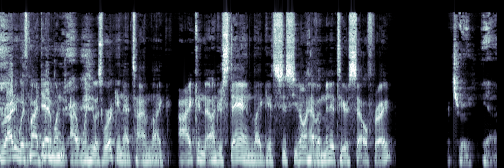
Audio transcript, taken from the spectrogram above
riding with my dad when I, when he was working that time, like I can understand. Like it's just you don't have a minute to yourself, right? True. Yeah.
